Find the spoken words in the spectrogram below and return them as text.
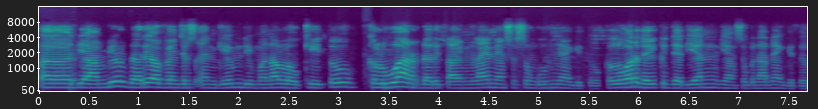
eh, diambil dari Avengers Endgame di mana Loki itu keluar dari timeline yang sesungguhnya gitu, keluar dari kejadian yang sebenarnya gitu.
